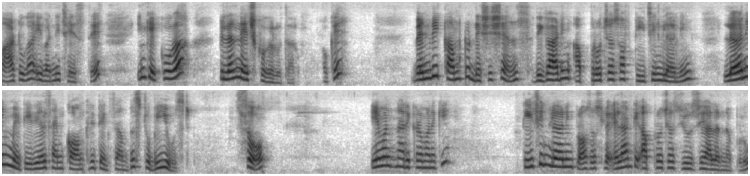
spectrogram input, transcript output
పాటుగా ఇవన్నీ చేస్తే ఇంకెక్కువగా పిల్లలు నేర్చుకోగలుగుతారు. Okay when we come to decisions regarding approaches of teaching learning learning materials and concrete examples to be used so ఏమంటున్నారు ఇక్కడ మనకి? టీచింగ్ లెర్నింగ్ ప్రాసెస్లో ఎలాంటి అప్రోచెస్ యూజ్ చేయాలన్నప్పుడు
